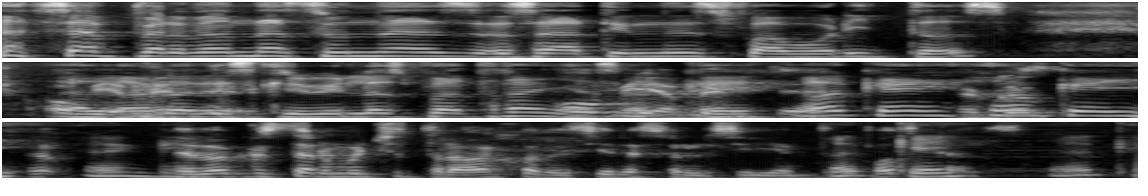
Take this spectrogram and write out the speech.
o sea, perdonas unas, o sea, tienes favoritos a la hora Obviamente. de escribir las patrañas. Obviamente. Ok, ok, Me cos- ok. Me va a costar mucho trabajo decir eso en el siguiente Ok, podcast. ok.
